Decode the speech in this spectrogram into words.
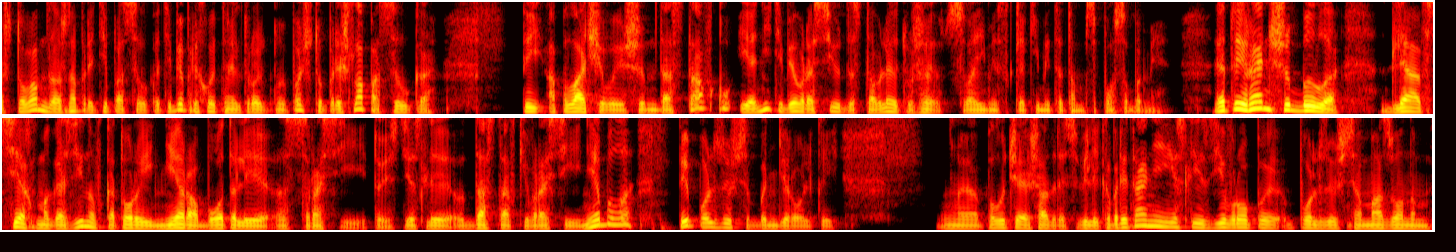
что вам должна прийти посылка. Тебе приходит на электронную почту, пришла посылка ты оплачиваешь им доставку, и они тебе в Россию доставляют уже своими какими-то там способами. Это и раньше было для всех магазинов, которые не работали с Россией. То есть, если доставки в России не было, ты пользуешься бандеролькой. Э, получаешь адрес в Великобритании, если из Европы пользуешься Амазоном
